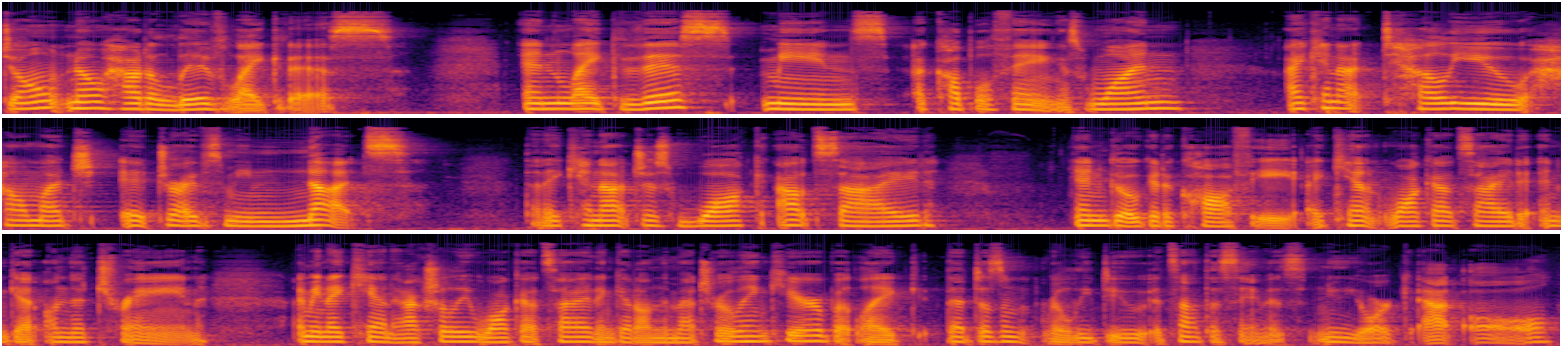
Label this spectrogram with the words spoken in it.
don't know how to live like this. And like this means a couple things. One, I cannot tell you how much it drives me nuts that I cannot just walk outside and go get a coffee. I can't walk outside and get on the train. I mean, I can't actually walk outside and get on the Metrolink here, but like that doesn't really do, it's not the same as New York at all.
